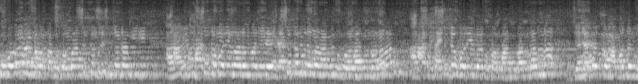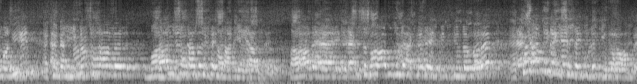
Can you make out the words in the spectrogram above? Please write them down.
কোরবানি হবে কোরবানি সিস্টেম কি আমি পাঁচশো পরিবারের মধ্যে একশো পরিবার আমি কোরবান করলাম আর ষাটশো পরিবার কোরবান করলাম না যেহেতু আমাদের মসজিদ এখানে ইমাম সাহেবের আছে। তাহলে একশো সবগুলো এখানে বিকৃত করে এখান থেকে সেইগুলো কি হবে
